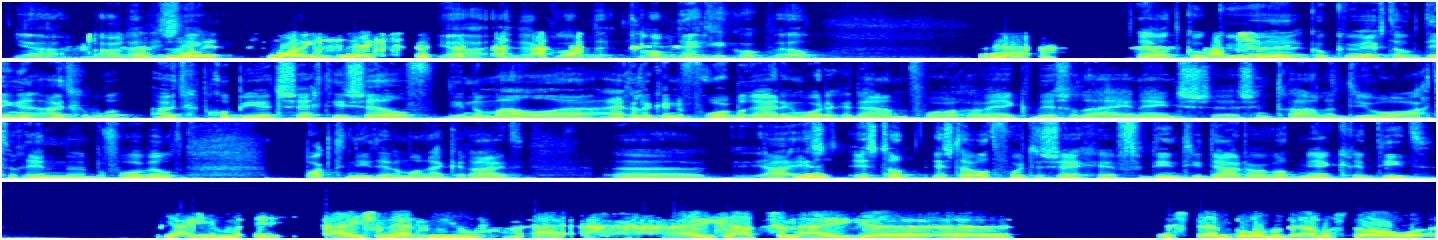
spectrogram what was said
Ja, nou dat, is, mooi, mooi gezegd. Ja, en dat klopt, klopt denk ik ook wel. Ja. Ja, want Cocu, uh, Cocu heeft ook dingen uitgeprobeerd, zegt hij zelf, die normaal uh, eigenlijk in de voorbereiding worden gedaan. Vorige week wisselde hij ineens uh, centrale duo achterin bijvoorbeeld. Pakte niet helemaal lekker uit. ja, is, is, dat, is daar wat voor te zeggen? Verdient hij daardoor wat meer krediet? Ja, je, hij is net nieuw. Hij, hij gaat zijn eigen stempel op het elftal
